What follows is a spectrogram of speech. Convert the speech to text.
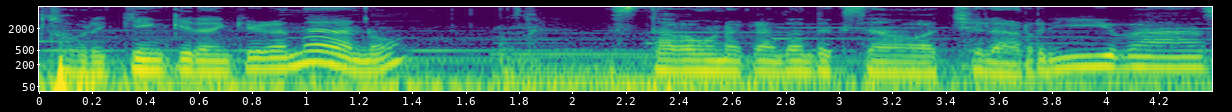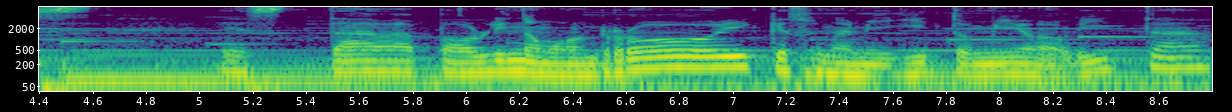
sobre quién querían que ganara, ¿no? Estaba una cantante que se llamaba Chela Rivas, estaba Paulino Monroy, que es un amiguito mío ahorita,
